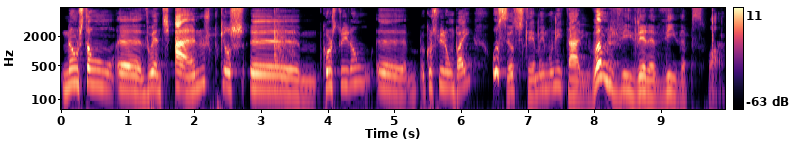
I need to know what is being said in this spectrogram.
não estão ah, doentes há anos porque eles ah, construíram, construíram bem o seu sistema imunitário. Vamos viver a vida, pessoal.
